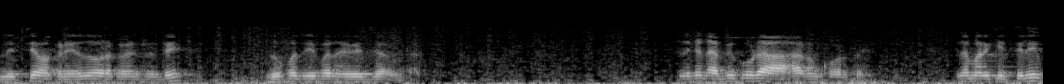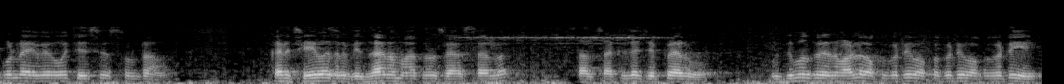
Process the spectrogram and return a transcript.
నిత్యం అక్కడ ఏదో రకమైనటువంటి ధూపదీప నైవేద్యాలు ఉంటాయి. ఎందుకంటే అవి కూడా ఆహారం కోరుతాయి. ఇలా మనకి తెలియకుండా ఏవేవో చేసేస్తుంటాం. కానీ చేయవలసిన విధానం మాత్రం శాస్త్రాల్లో చాలా చక్కగా చెప్పారు. బుద్ధిమంతులైన వాళ్ళు ఒక్కొక్కటి ఒక్కొక్కటి ఒక్కొక్కటి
